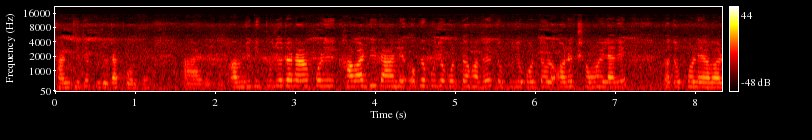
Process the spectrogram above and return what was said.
শান্তিতে পুজোটা করব। আর আমি যদি পুজোটা না করি, খাবার দিই, তাহলে ওকে পুজো করতে হবে। তো পুজো করতে ওর অনেক সময় লাগে। ততক্ষণে আবার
